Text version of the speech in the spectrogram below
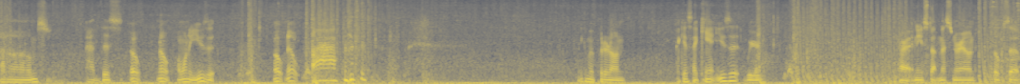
Um, add this. Oh, no, I want to use it. Oh no! Ah! I think I'm gonna put it on. I guess I can't use it. Weird. All right, I need to stop messing around. Focus up.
